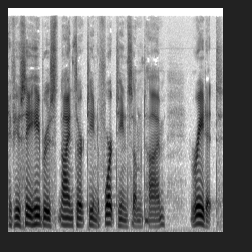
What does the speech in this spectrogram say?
If you see Hebrews 9:13 to 14 sometime, read it.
